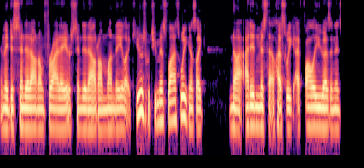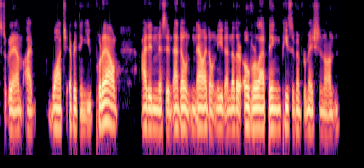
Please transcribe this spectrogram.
and they just send it out on Friday or send it out on Monday like here's what you missed last week. And it's like no I didn't miss that last week. I follow you guys on Instagram. I watch everything you put out. I didn't miss it and I don't now I don't need another overlapping piece of information on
